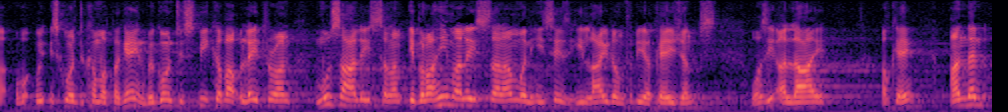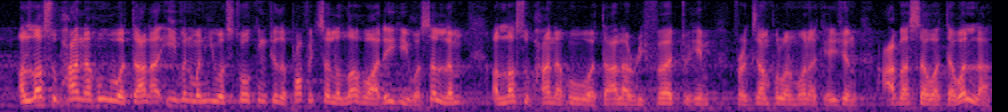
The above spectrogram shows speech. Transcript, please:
Uh, it's going to come up again. We're going to speak about later on Musa alayhi salam, Ibrahim alayhi salam, when he says he lied on three occasions. Was he a lie? Okay? And then Allah subhanahu wa ta'ala, even when he was talking to the Prophet sallallahu alaihi wasallam, Allah subhanahu wa ta'ala referred to him, for example, on one occasion, abasa wa tawalla.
